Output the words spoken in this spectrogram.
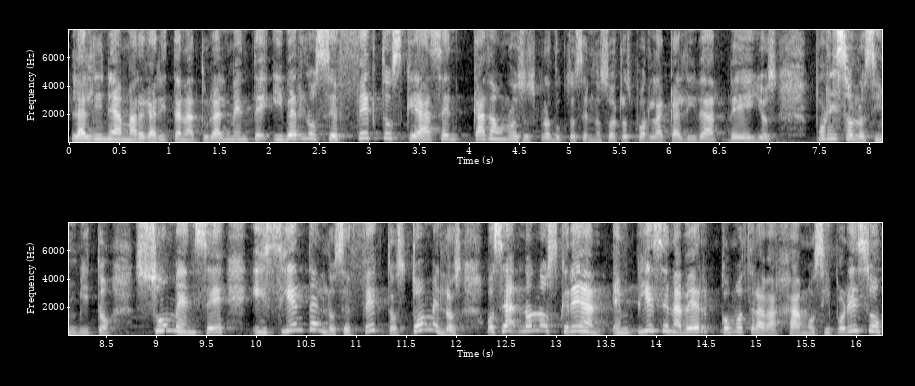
la línea Margarita naturalmente y ver los efectos que hacen cada uno de sus productos en nosotros por la calidad de ellos. Por eso los invito, súmense y sientan los efectos, tómenlos. O sea, no nos crean, empiecen a ver cómo trabajamos y por eso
